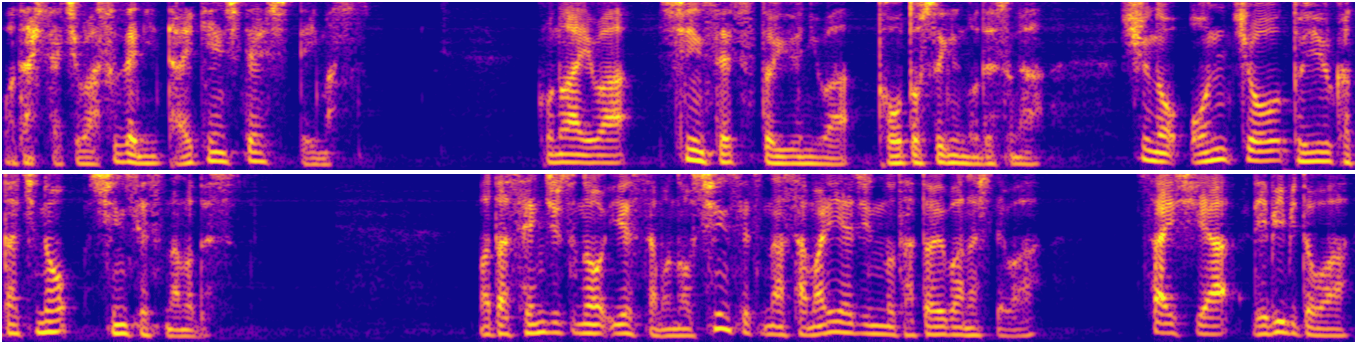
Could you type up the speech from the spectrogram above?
私たちはすでに体験して知っています。この愛は親切というには尊すぎるのですが、主の恩寵という形の親切なのです。また先日のイエス様の親切なサマリア人の例え話では、祭司やレビ人は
